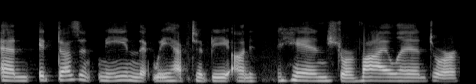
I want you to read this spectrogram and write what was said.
And it doesn't mean that we have to be unhinged or violent or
